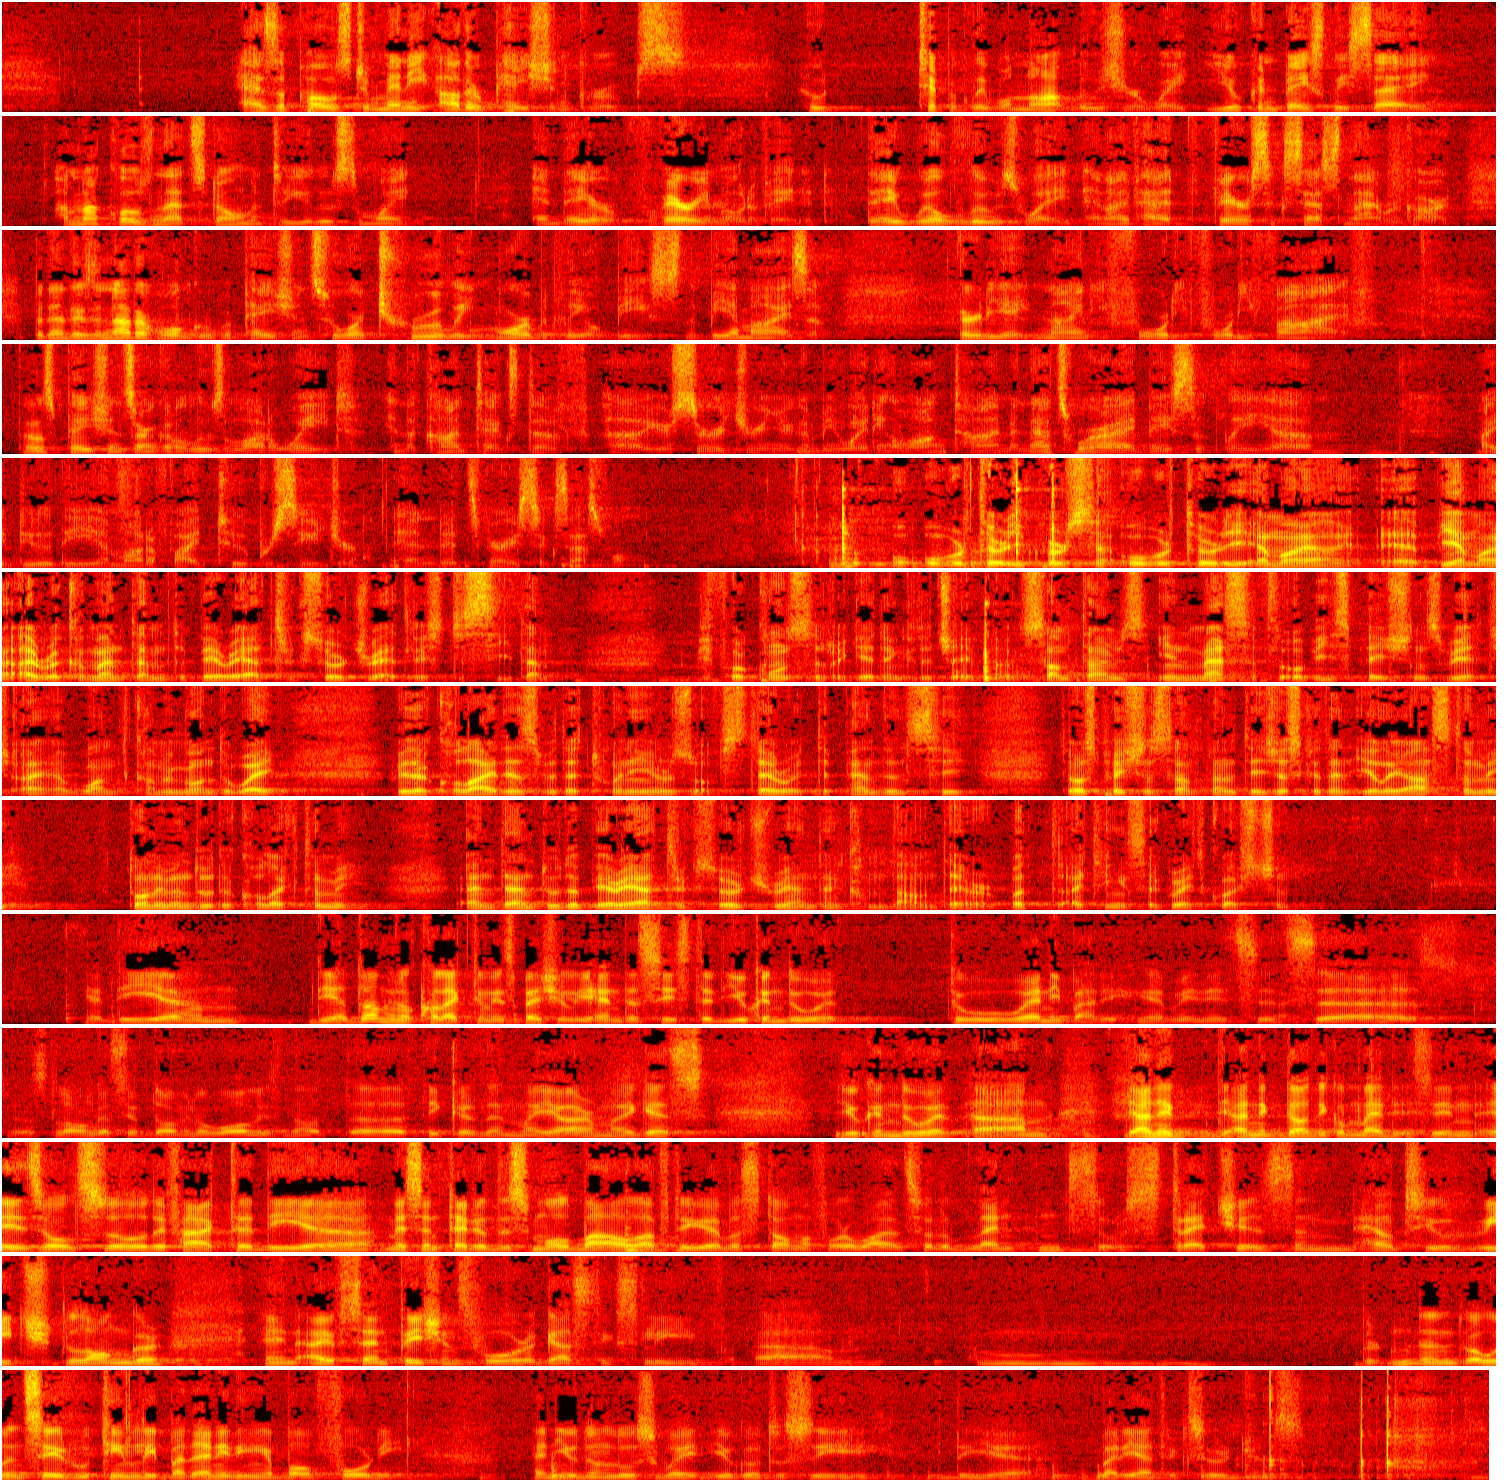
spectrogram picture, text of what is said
as opposed to many other patient groups who typically will not lose your weight, you can basically say, I'm not closing that stoma until you lose some weight. And they are very motivated. They will lose weight, and I've had fair success in that regard. But then there's another whole group of patients who are truly morbidly obese, the BMIs of 38, 90, 40, 45. Those patients aren't going to lose a lot of weight in the context of uh, your surgery, and you're going to be waiting a long time. And that's where I basically um, I do the uh, modified two procedure, and it's very successful. Over 30%, over 30 MI, uh, BMI, I recommend them the bariatric surgery at least to see them before consider getting the J pouch. Sometimes in massively obese patients, which I have one coming on the way, with a colitis with a 20 years of steroid dependency, those patients sometimes they just get an ileostomy, don't even do the colectomy, and then do the bariatric surgery and then come down there. But I think it's a great question. Yeah, the um, the abdominal colectomy, especially hand assisted, you can do it to anybody. I mean, it's it's. Uh, as long as the abdominal wall is not uh, thicker than my arm, I guess you can do it. Um, the, anecdotal medicine is also the fact that the uh, mesentery of the small bowel, after you have a stoma for a while, sort of lengthens or stretches and helps you reach longer. And I've sent patients for a gastric sleeve. Um, mm, I wouldn't say routinely, but anything above 40, and you don't lose weight, you go to see the uh, bariatric surgeons.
